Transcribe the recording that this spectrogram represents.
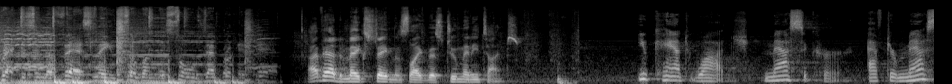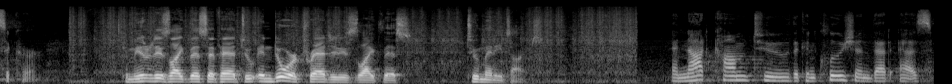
practice in the fast lane, selling the souls that bring it down. I've had to make statements like this too many times. You can't watch massacre after massacre Communities like this have had to endure tragedies like this too many times. and not come to the conclusion that, as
